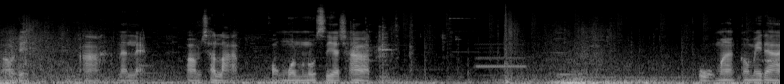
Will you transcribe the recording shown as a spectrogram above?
เอาเด็กอ่า นั่นแหละ ความฉลาด ของมวลมนุษยชาติโผล่มากก็ไม่ได้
